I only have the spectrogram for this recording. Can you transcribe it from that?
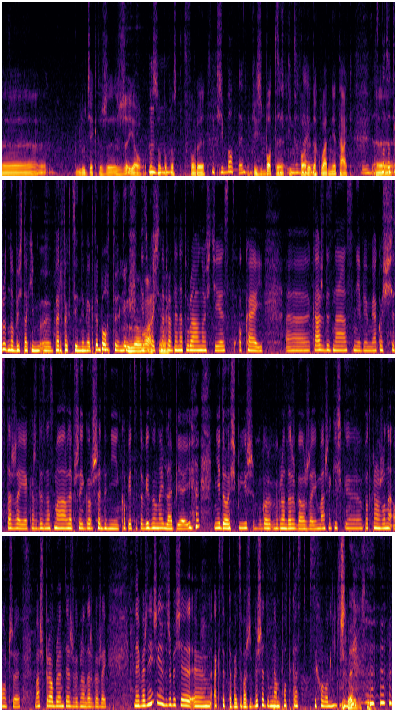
ludzie, którzy żyją. To są Mhm. po prostu twory, Jakieś boty. jakieś boty i twory rodzaju. dokładnie tak. Jezus, No to E, trudno być takim y, perfekcyjnym jak te boty. Nie, No nie słuchajcie, naprawdę naturalność jest okej. E, Każdy z nas, nie wiem, jakoś się starzeje, każdy z nas ma lepsze i gorsze dni. Kobiety to wiedzą najlepiej. Nie dośpisz, wyglądasz gorzej. Masz jakieś e, podkrążone oczy, masz problem, też wyglądasz gorzej. Najważniejsze jest, żeby się akceptować. Zobacz, wyszedł nam podcast psychologiczny, Psychologiczny.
